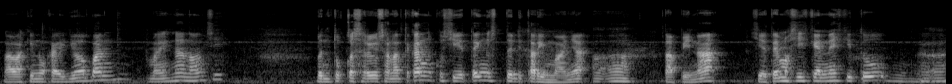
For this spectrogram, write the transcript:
lalaki nu kayak jawaban manehna naon sih bentuk keseriusan nanti kan ku si teh geus teu ditarimanya Heeh. tapi na si teh masih keneh gitu Heeh.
